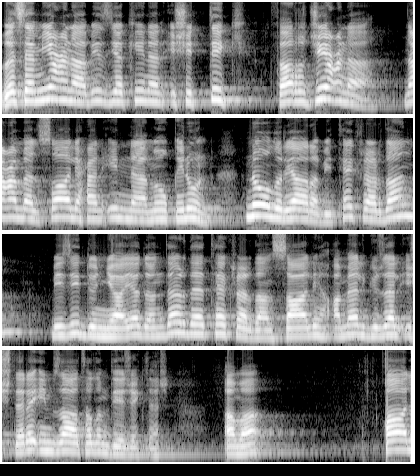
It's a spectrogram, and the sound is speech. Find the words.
Ve semi'na biz yakinen işittik. Ferci'na na'mel salihan inna muqinun. Ne olur ya Rabbi tekrardan bizi dünyaya dönder de tekrardan salih amel güzel işlere imza atalım diyecekler. Ama قَالَ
